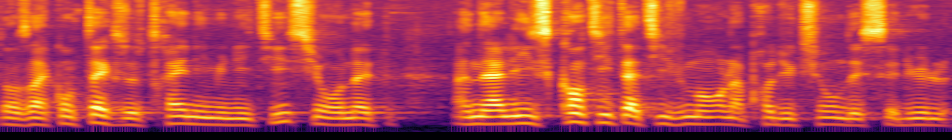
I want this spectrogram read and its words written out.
dans un contexte de train immunity, si on analyse quantitativement la production des cellules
